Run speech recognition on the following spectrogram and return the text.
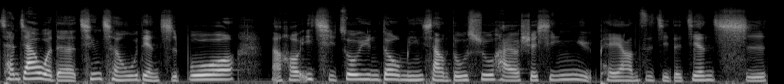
参加我的清晨五点直播，然后一起做运动、冥想、读书，还有学习英语，培养自己的坚持。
